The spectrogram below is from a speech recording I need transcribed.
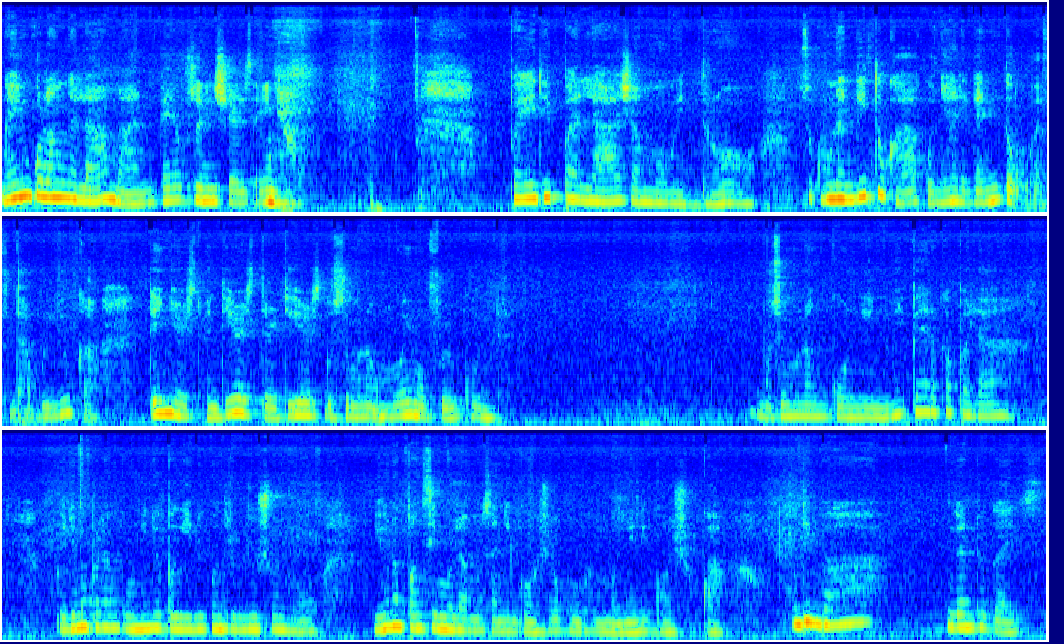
ngayon ko lang nalaman, kaya ko sinishare sa inyo. pwede pala siyang ma-withdraw. So kung nandito ka, kunyari ganito, OFW ka, 10 years, 20 years, 30 years, gusto mo nang umuwi mo for good. Gusto mo nang kunin, may pera ka pala. Pwede mo palang kunin yung pag-ibig contribution mo. Yun ang pangsimula mo sa negosyo kung gusto magninegosyo ka. O, di ba? Ganda guys.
